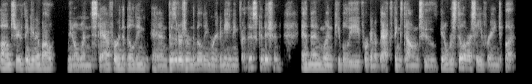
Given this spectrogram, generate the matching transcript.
Um, so you're thinking about, you know, when staff are in the building and visitors are in the building, we're going to be aiming for this condition. And then when people leave, we're going to back things down to, you know, we're still in our safe range, but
